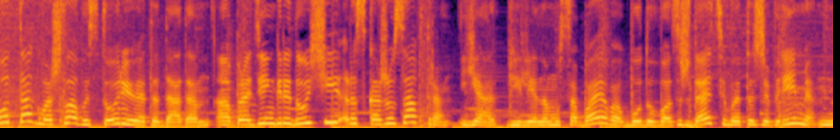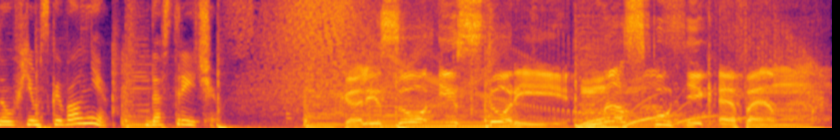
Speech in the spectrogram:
Вот так вошла в историю эта дата. А про день грядущий расскажу завтра. Я, Елена Мусабаева, буду вас ждать в это же время на Уфимской волне. До встречи. Колесо истории на «Спутник FM.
